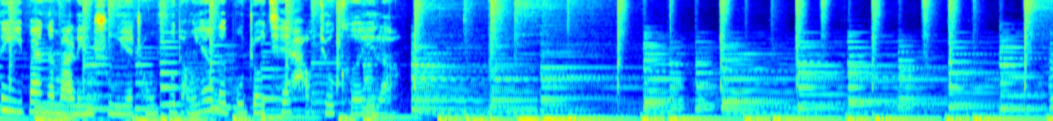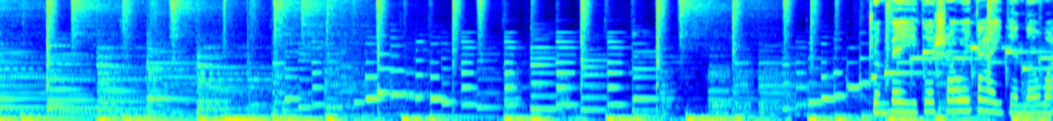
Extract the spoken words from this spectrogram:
另一半的马铃薯也重复同样的步骤切好就可以了。准备一个稍微大一点的碗，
